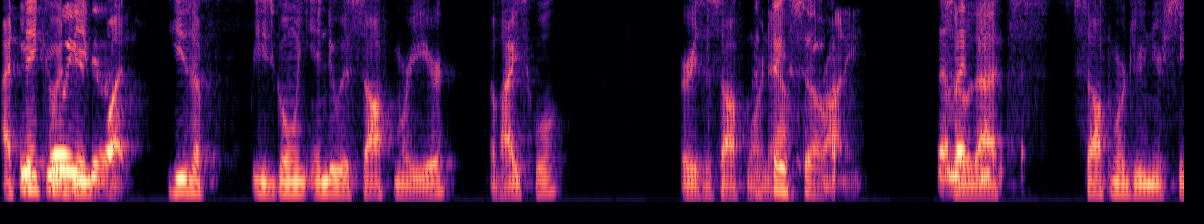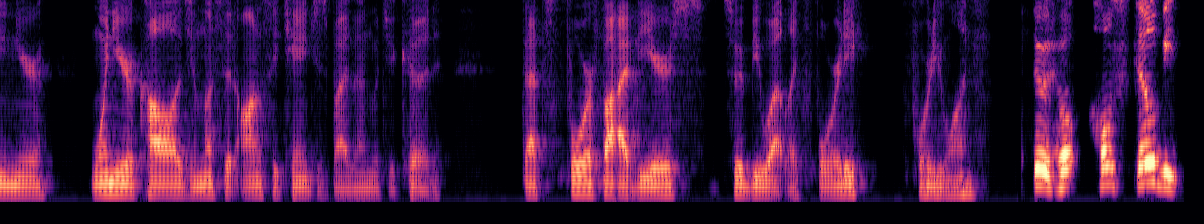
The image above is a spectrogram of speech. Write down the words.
I He's think it would be gonna it. what he's a he's going into his sophomore year of high school, or he's a sophomore I now. think so. Ronnie. That might so be- that's sophomore, junior, senior, one year of college, unless it honestly changes by then, which it could. That's four or five years. So it'd be what, like 40, 41? dude. He'll, he'll still be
